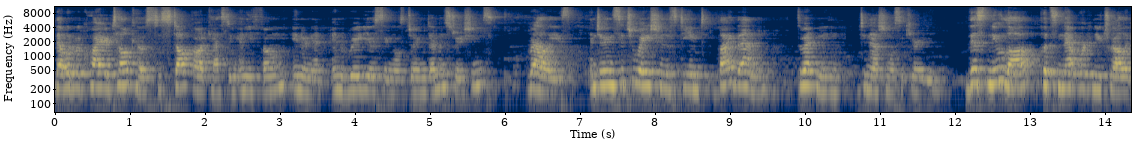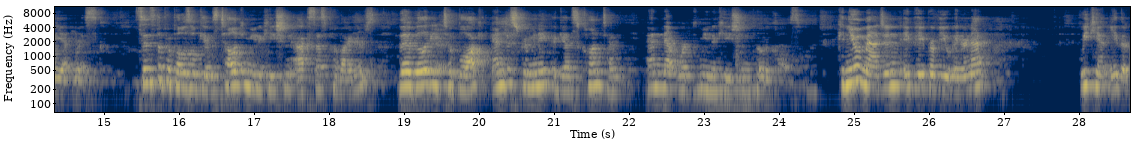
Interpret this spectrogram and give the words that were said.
that would require telcos to stop broadcasting any phone, internet, and radio signals during demonstrations, rallies, and during situations deemed by them threatening to national security. This new law puts network neutrality at risk, since the proposal gives telecommunication access providers the ability to block and discriminate against content and network communication protocols. Can you imagine a pay-per-view internet? We can't either.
